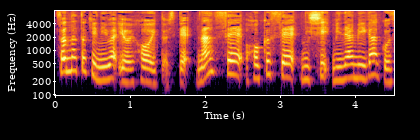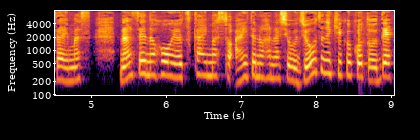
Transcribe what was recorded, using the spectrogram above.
そんな時には良い方位として南西北西西南がございます。南西の方位を使いますと相手の話を上手に聞くことで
